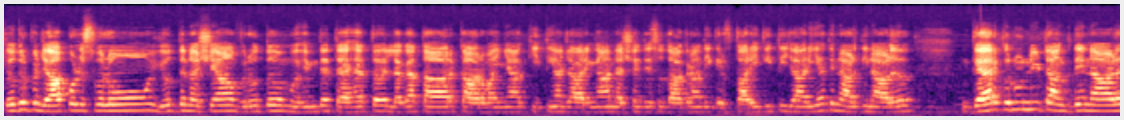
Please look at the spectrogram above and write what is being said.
ਤੇ ਉਧਰ ਪੰਜਾਬ ਪੁਲਿਸ ਵੱਲੋਂ ਯੁੱਧ ਨਸ਼ਿਆਂ ਵਿਰੁੱਧ ਮੁਹਿੰਮ ਦੇ ਤਹਿਤ ਲਗਾਤਾਰ ਕਾਰਵਾਈਆਂ ਕੀਤੀਆਂ ਜਾ ਰਹੀਆਂ। ਨਸ਼ੇ ਦੇ ਸੁਦਾਗਰਾਂ ਦੀ ਗ੍ਰਿਫਤਾਰੀ ਕੀਤੀ ਜਾ ਰਹੀ ਹੈ ਤੇ ਨਾਲ ਦੀ ਨਾਲ ਗੈਰ ਕਾਨੂੰਨੀ ਢੰਗ ਦੇ ਨਾਲ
